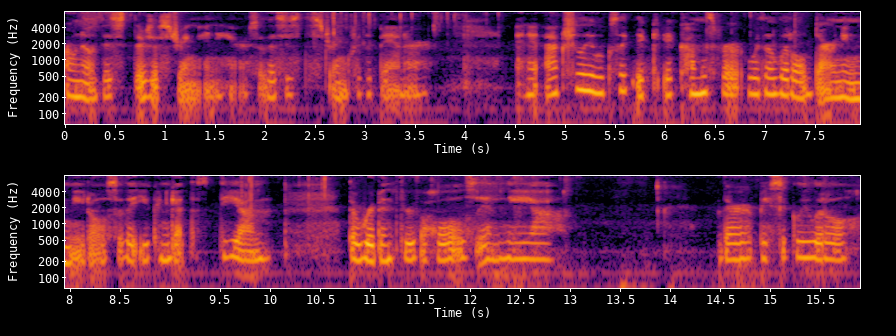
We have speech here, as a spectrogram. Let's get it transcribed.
Oh no, this there's a string in here. So this is the string for the banner. And it actually looks like it, it comes for with a little darning needle so that you can get the um the ribbon through the holes in the uh, they're basically little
